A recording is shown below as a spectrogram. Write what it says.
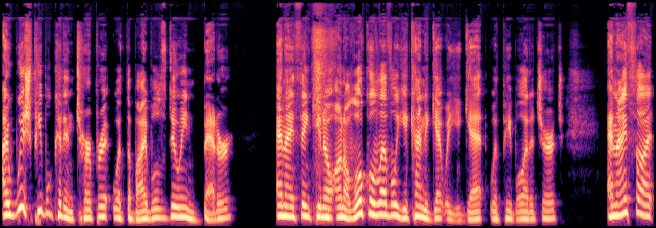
I wish people could interpret what the Bible's doing better. And I think you know on a local level you kind of get what you get with people at a church. And I thought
